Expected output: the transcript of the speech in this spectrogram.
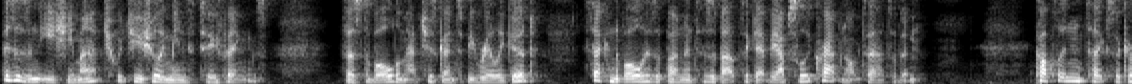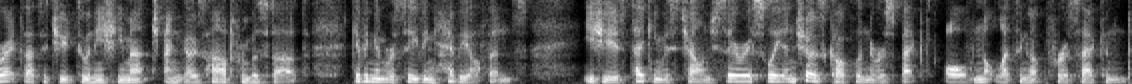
This is an Ishii match, which usually means two things. First of all, the match is going to be really good. Second of all, his opponent is about to get the absolute crap knocked out of him. Coughlin takes the correct attitude to an Ishii match and goes hard from the start, giving and receiving heavy offense. Ishii is taking this challenge seriously and shows Coughlin the respect of not letting up for a second,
